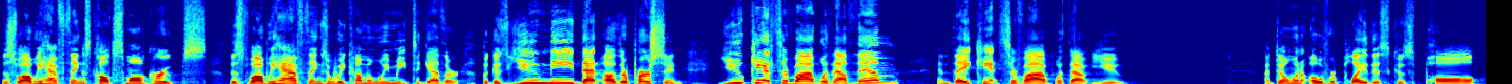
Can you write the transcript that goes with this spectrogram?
This is why we have things called small groups. This is why we have things where we come and we meet together because you need that other person. You can't survive without them, and they can't survive without you. I don't want to overplay this because Paul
